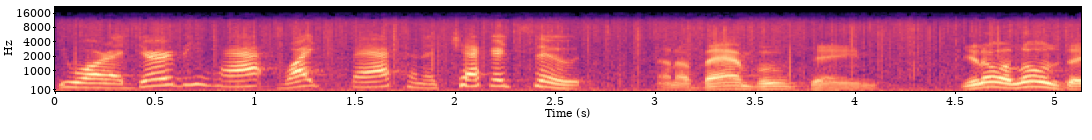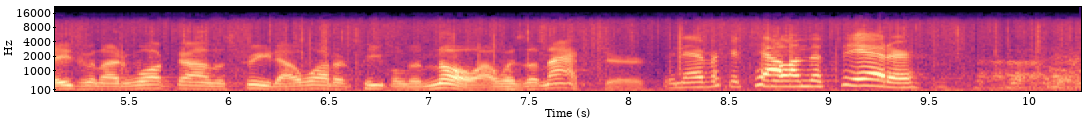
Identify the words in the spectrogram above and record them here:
You wore a derby hat, white spats, and a checkered suit. And a bamboo cane. You know, in those days when I'd walk down the street, I wanted people to know I was an actor. They never could tell in the theater.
